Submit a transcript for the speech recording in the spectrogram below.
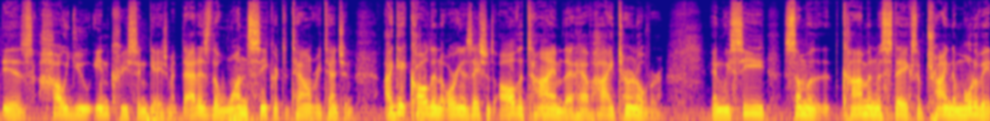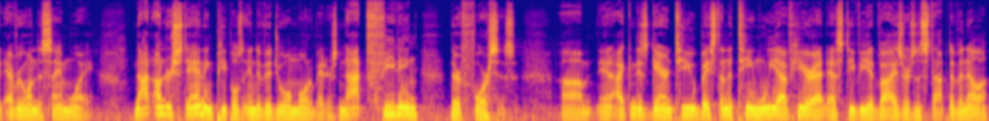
is how you increase engagement. That is the one secret to talent retention. I get called into organizations all the time that have high turnover and we see some of the common mistakes of trying to motivate everyone the same way, not understanding people's individual motivators, not feeding their forces. Um, and I can just guarantee you, based on the team we have here at STV Advisors and Stop the Vanilla,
